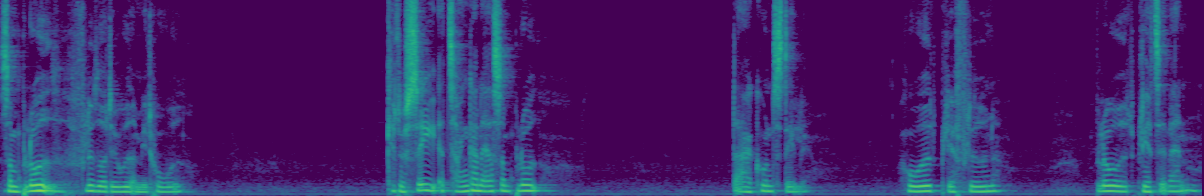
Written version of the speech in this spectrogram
Som blod flyder det ud af mit hoved. Kan du se, at tankerne er som blod? Der er kun stille. Hovedet bliver flydende. Blodet bliver til vand.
